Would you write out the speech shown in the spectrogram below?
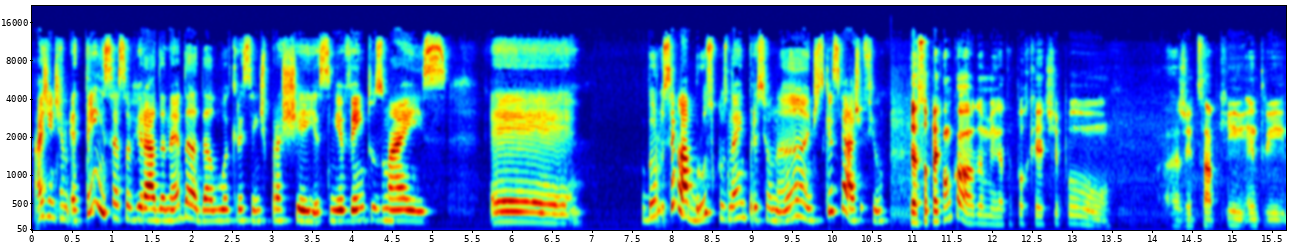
Ai, gente, é, é tensa essa virada, né, da, da lua crescente para cheia, assim, eventos mais, é, sei lá, bruscos, né, impressionantes. O que você acha, Phil? Eu super concordo, amiga, até porque, tipo, a gente sabe que entre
